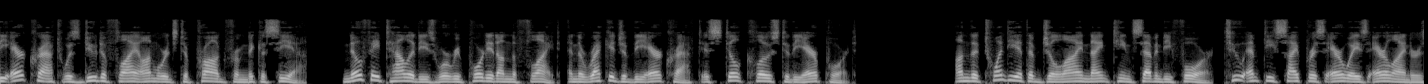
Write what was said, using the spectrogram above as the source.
The aircraft was due to fly onwards to Prague from Nicosia. No fatalities were reported on the flight, and the wreckage of the aircraft is still close to the airport. On 20 July 1974, two empty Cyprus Airways airliners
